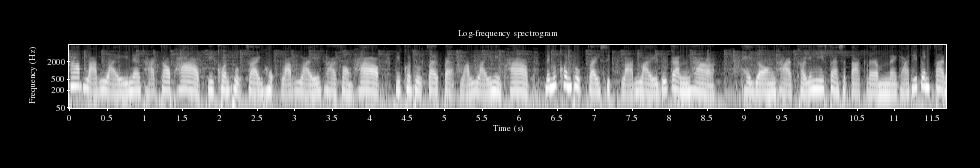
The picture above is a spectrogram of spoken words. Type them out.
5ล้านไลค์นะคะ9 ภาพ มีคนถูกใจ 6 ล้านไลค์ค่ะ 2 ภาพ มีคนถูกใจ 8 ล้านไลค์1ภาพ และมีคนถูกใจ 10 ล้านไลค์ด้วยกันค่ะแฮยองค่ะ เขายังมีแฟนสตาแกรมนะคะที่เป็นแฟน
